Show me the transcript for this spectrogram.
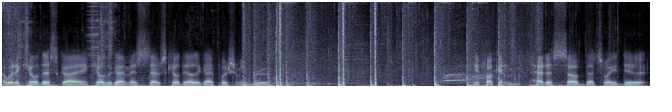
I would have killed this guy, killed the guy mid steps, killed the other guy pushing me, brew. He fucking had a sub, that's why he did it.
